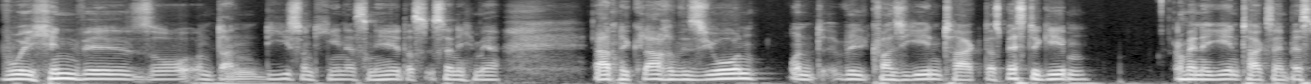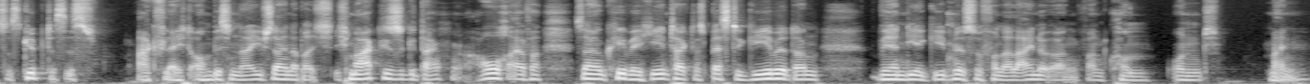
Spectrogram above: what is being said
wo ich hin will, so und dann dies und jenes. Nee, das ist er nicht mehr. Er hat eine klare Vision und will quasi jeden Tag das Beste geben. Und wenn er jeden Tag sein Bestes gibt, das ist mag vielleicht auch ein bisschen naiv sein, aber ich, ich mag diese Gedanken auch einfach sagen, okay, wenn ich jeden Tag das Beste gebe, dann werden die Ergebnisse von alleine irgendwann kommen. Und mein,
